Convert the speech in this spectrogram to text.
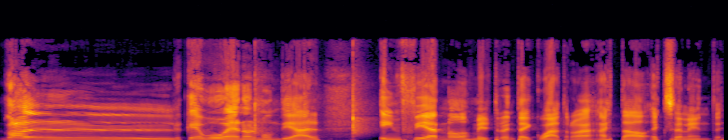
¡Gol! ¡Qué bueno el mundial! Infierno 2034. ¿ah? Ha estado excelente.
